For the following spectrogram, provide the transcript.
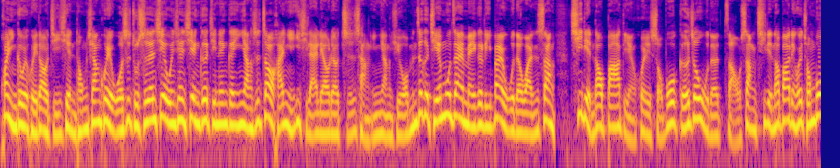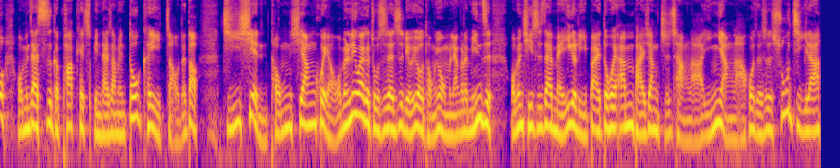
欢迎各位回到极限同乡会，我是主持人谢文宪宪哥，今天跟营养师赵涵颖一起来聊聊职场营养学。我们这个节目目在。每个礼拜五的晚上七点到八点会首播，隔周五的早上七点到八点会重播。我们在四个 Pockets 平台上面都可以找得到。极限同乡会啊，我们另外一个主持人是刘幼彤，用我们两个的名字。我们其实在每一个礼拜都会安排像职场啦、营养啦，或者是书籍啦，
